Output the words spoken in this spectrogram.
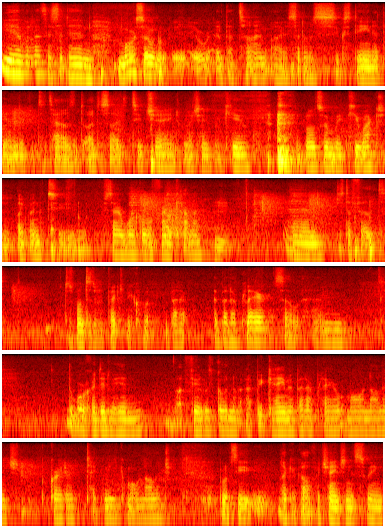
Yeah, well, as I said, um, more so uh, at that time, I said I was 16 at the end of 2000. I decided to change when I changed from cue. but also with cue action, I went to start working with Frank Callan. Mm. Um, just I felt, just wanted to effectively become a better, a better player. So um, the work I did with him, I feel was good, and I became a better player with more knowledge, greater technique, more knowledge. But obviously, like a golfer changing the swing,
